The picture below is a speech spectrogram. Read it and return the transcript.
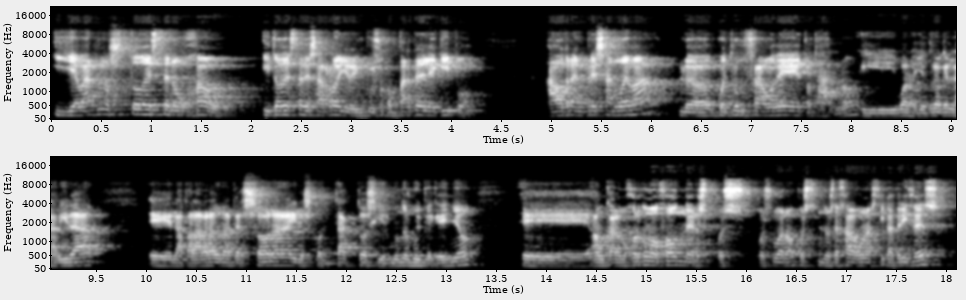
y llevarnos todo este know-how y todo este desarrollo, incluso con parte del equipo, a otra empresa nueva, lo encuentro un fraude total, ¿no? Y bueno, yo creo que en la vida eh, la palabra de una persona y los contactos y el mundo es muy pequeño eh, aunque a lo mejor como founders, pues, pues bueno, pues nos deja algunas cicatrices.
